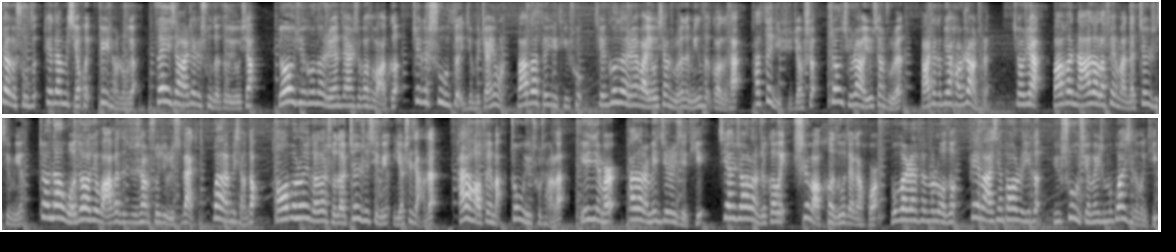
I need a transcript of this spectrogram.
这个数字对咱们协会非常重要，所以想把这个数字作为邮箱。邮局工作人员自然是告诉瓦哥，这个数字已经被占用了。瓦哥随即提出，请工作人员把邮箱主人的名字告诉他，他自己去交涉，争取让邮箱主人把这个编号让出来。就这样，瓦哥拿到了费马的真实姓名。正当我都要对瓦哥的智商说句 respect，万万没想到，好不容易搞到手的真实姓名也是假的。还好费马终于出场了。一进门，他倒是没急着解题，先张罗着各位吃饱喝足再干活。五个人纷纷落座，费马先抛出一个与数学没什么关系的问题：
